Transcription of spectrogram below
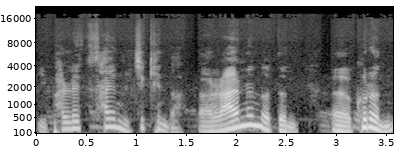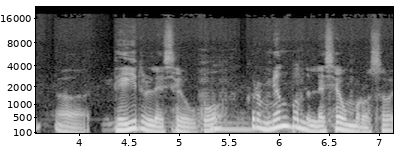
이 팔레스타인을 지킨다라는 어떤 어, 그런 어, 대의를 내세우고 음. 그런 명분을 내세움으로써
